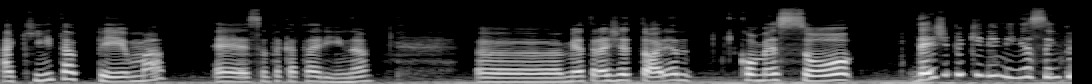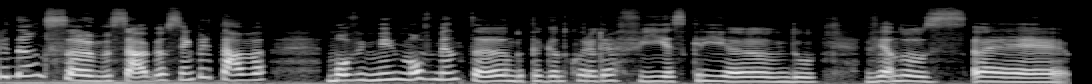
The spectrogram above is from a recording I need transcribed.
aqui em Itapema, é, Santa Catarina. Uh, minha trajetória começou desde pequenininha sempre dançando, sabe? Eu sempre tava movi me movimentando, pegando coreografias, criando, vendo os, é,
